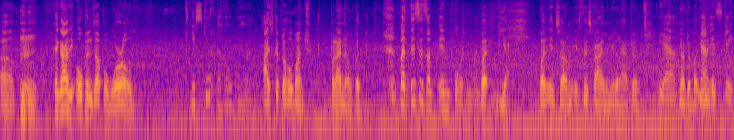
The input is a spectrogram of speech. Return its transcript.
um, technology opens up a world. You skipped the whole bunch. I skipped a whole bunch, but I know, but. But this is an important one. but yeah, but it's um it's this time, and you're going to have to yeah. you have to but you Gotta have to- escape.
